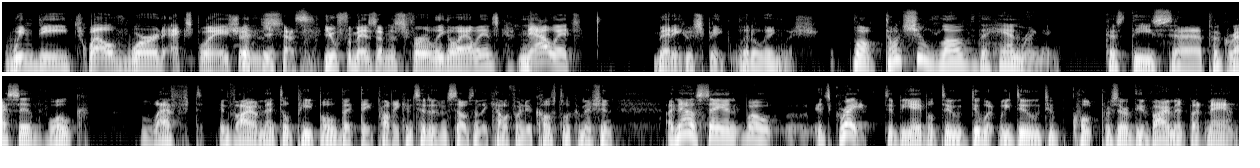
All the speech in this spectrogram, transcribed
windy twelve word explanations, Yes. euphemisms for illegal aliens. Now it's many who speak little English. Well, don't you love the hand wringing? Because these uh, progressive, woke, left, environmental people that they probably consider themselves in the California Coastal Commission are now saying, well, it's great to be able to do what we do to, quote, preserve the environment, but man,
